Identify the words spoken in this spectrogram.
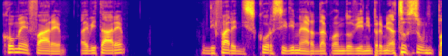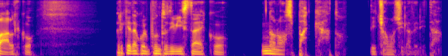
come fare a evitare di fare discorsi di merda quando vieni premiato su un palco. Perché da quel punto di vista, ecco, non ho spaccato, diciamoci la verità.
